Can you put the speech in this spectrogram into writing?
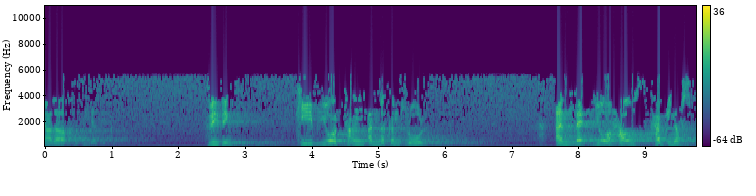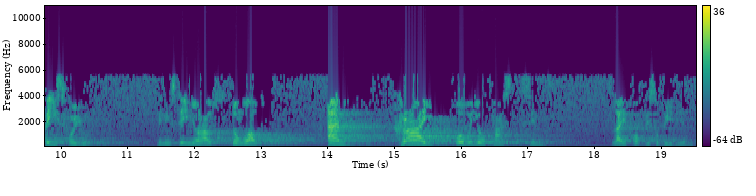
على خطيئتك. Three things. Keep your tongue under control. And let your house have enough space for you. Meaning stay in your house, don't go out. And cry over your past sins. Life of disobedience.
